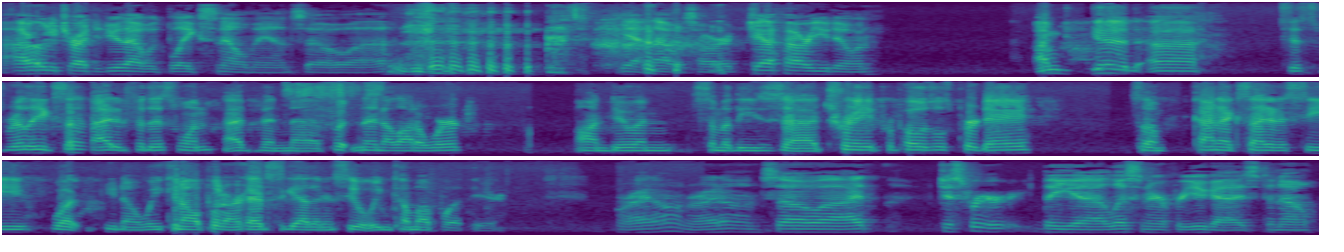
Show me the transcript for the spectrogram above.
I already tried to do that with Blake Snell, man. So uh, yeah, that was hard. Jeff, how are you doing? I'm good. Uh, just really excited for this one. I've been uh, putting in a lot of work on doing some of these uh, trade proposals per day. So I'm kind of excited to see what you know we can all put our heads together and see what we can come up with here. Right on, right on. So, uh, I, just for the uh, listener, for you guys to know,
